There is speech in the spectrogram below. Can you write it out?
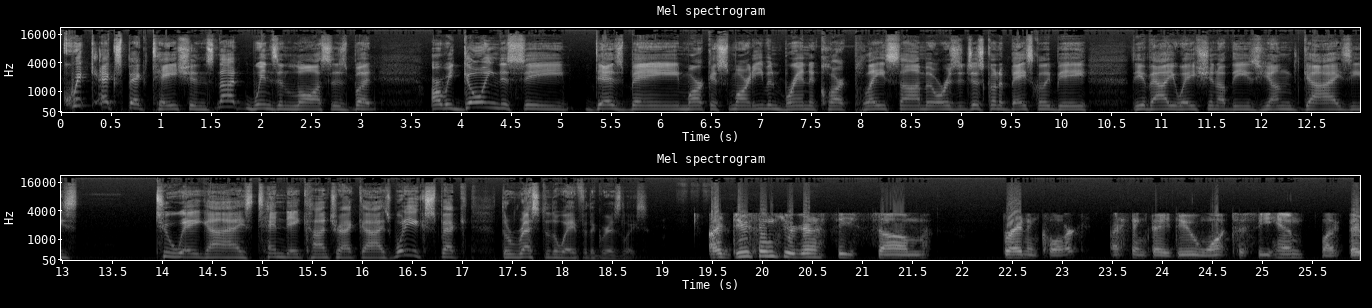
quick expectations, not wins and losses, but are we going to see Des Bane, Marcus Smart, even Brandon Clarke play some, or is it just going to basically be the evaluation of these young guys, these two way guys, 10 day contract guys? What do you expect the rest of the way for the Grizzlies? I do think you're going to see some Brandon Clarke. I think they do want to see him. Like they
